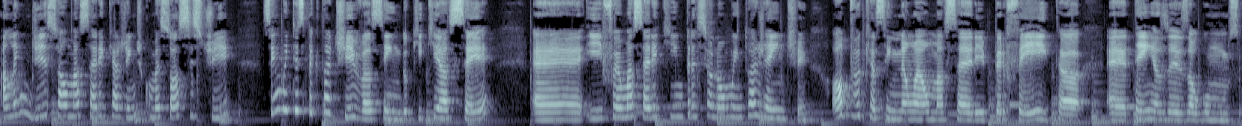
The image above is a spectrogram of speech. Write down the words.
além disso, é uma série que a gente começou a assistir sem muita expectativa, assim, do que, que ia ser. É, e foi uma série que impressionou muito a gente. Óbvio que assim não é uma série perfeita, é, tem às vezes alguns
